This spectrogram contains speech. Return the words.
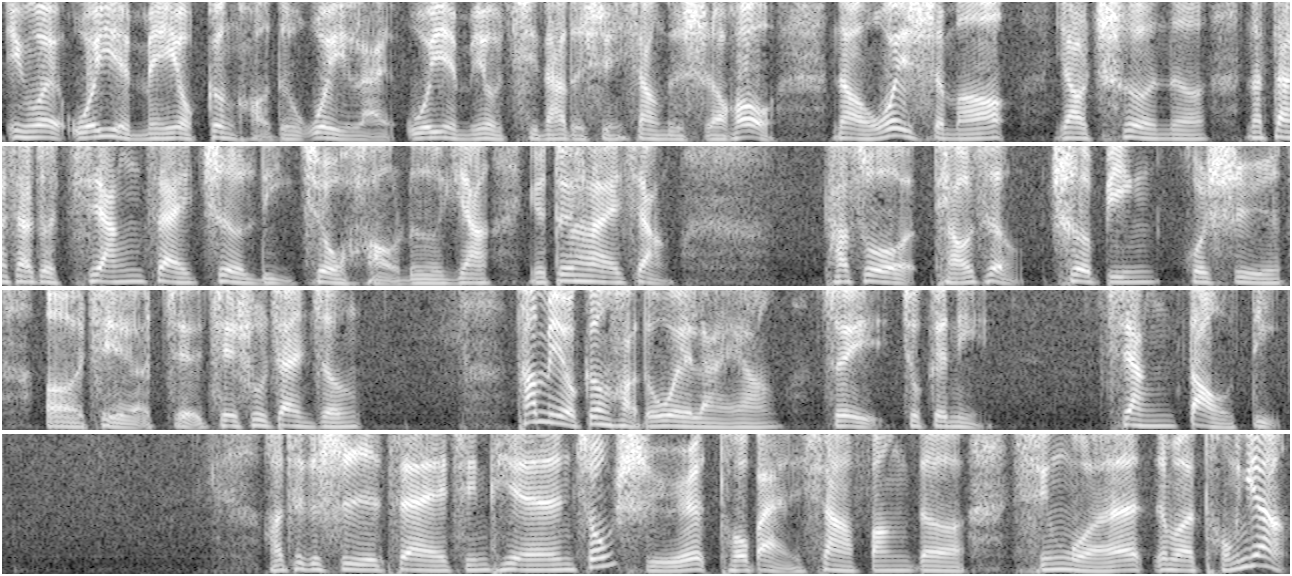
因为我也没有更好的未来，我也没有其他的选项的时候，那为什么要撤呢？那大家就僵在这里就好了呀，因为对他来讲。他做调整、撤兵，或是呃结结结束战争，他没有更好的未来啊，所以就跟你僵到底。好，这个是在今天中时头版下方的新闻。那么，同样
